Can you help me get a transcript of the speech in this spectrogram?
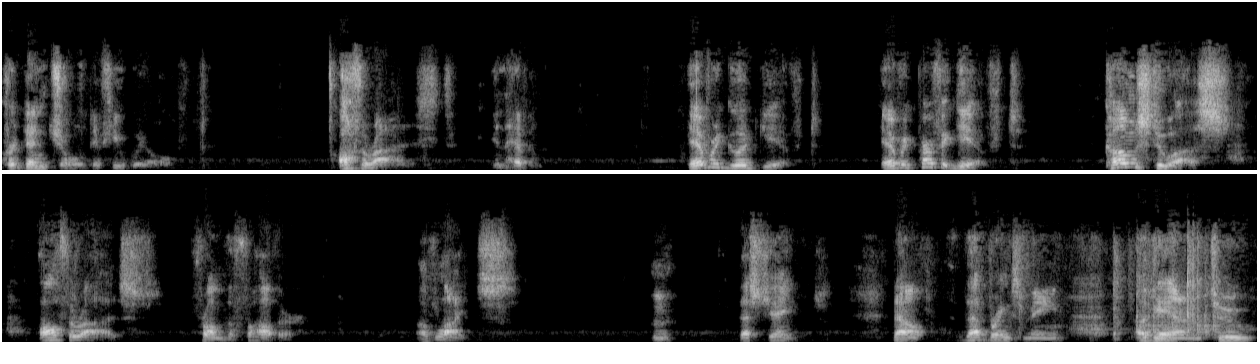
credentialed, if you will, authorized in heaven. Every good gift, every perfect gift comes to us authorized from the Father of lights. Hmm. That's James. Now, that brings me again to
